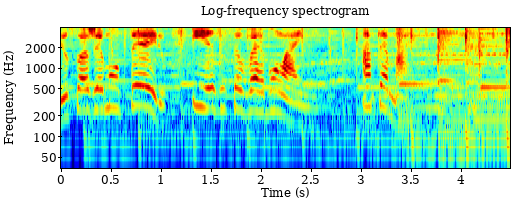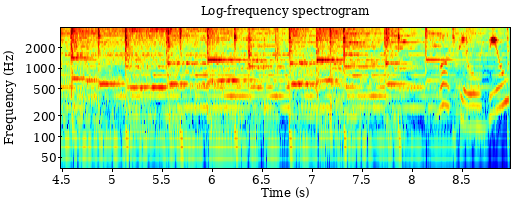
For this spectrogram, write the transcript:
Eu sou a G Monteiro e esse é seu Verbo Online. Até mais. Você ouviu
